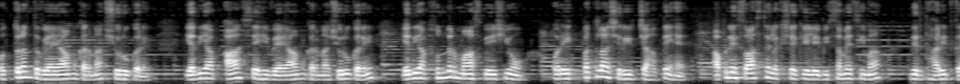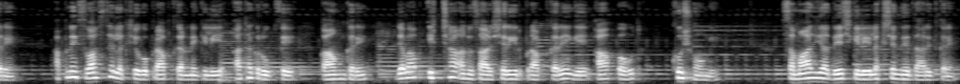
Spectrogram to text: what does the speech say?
और तुरंत व्यायाम करना शुरू करें। यदि आप आज से ही व्यायाम करना शुरू करें, यदि आप सुंदर मांसपेशियों और एक पतला शरीर चाहते हैं, अपने स्वास्थ्य लक्ष्य के लिए भी समय सीमा निर्धारित करें। अपने स्वास्थ्य लक्ष्य को प्राप्त करने के लिए अथक रूप से काम करें। जब आप इच्छा अनुसार शरीर प्राप्त करेंगे, आप बहुत खुश होंगे। समाज या देश के लिए लक्ष्य निर्धारित करें।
